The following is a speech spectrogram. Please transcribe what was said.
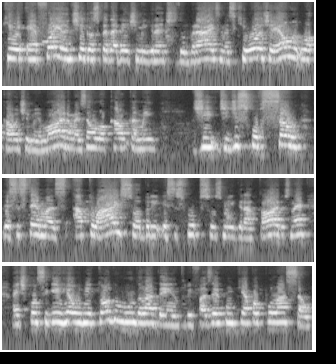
que é, foi a antiga hospedaria de imigrantes do Braz, mas que hoje é um local de memória, mas é um local também de, de, discussão desses temas atuais sobre esses fluxos migratórios, né? A gente conseguir reunir todo mundo lá dentro e fazer com que a população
